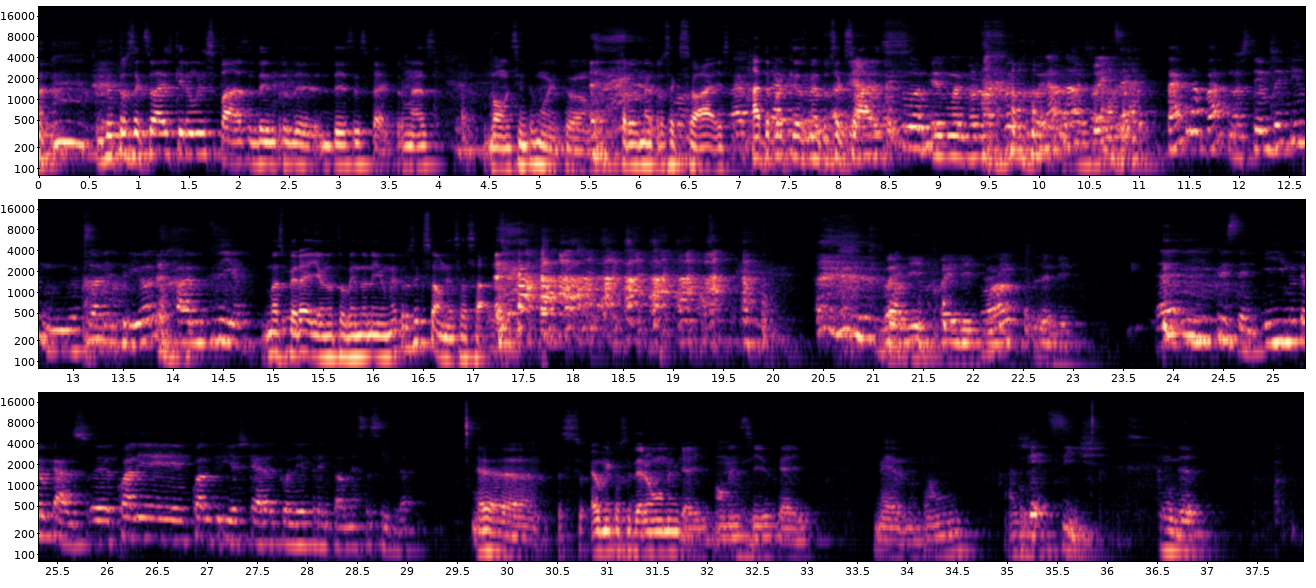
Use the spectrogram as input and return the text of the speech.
Os metrosexuais queriam um espaço dentro de, desse espectro, mas, bom, sinto muito para os metrosexuais. Até porque os metrosexuais. Foi tua mesmo, ano passado foi tua. Não, não, foi. Está a gravar. Nós temos aqui no episódio anterior, eu falo dizia. Mas espera aí, eu não estou vendo nenhum metrosexual nessa sala. Bem dito, bem dito, bem dito, bem dito. Uh, e Christian, e no teu caso, uh, qual, é, qual dirias que era a tua letra então nessa sigla? Uh, eu me considero um homem gay, homem cis gay mesmo, então. O que é cis? Ainda.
